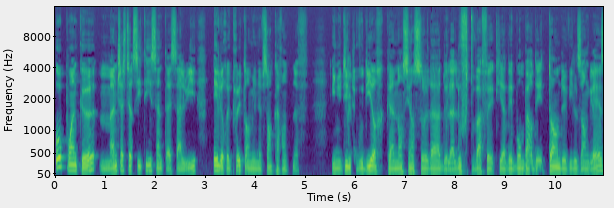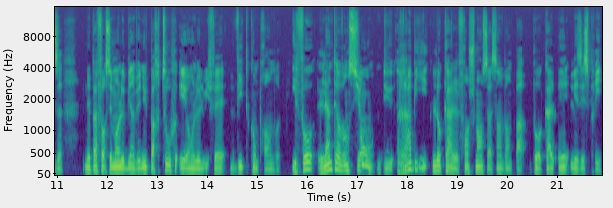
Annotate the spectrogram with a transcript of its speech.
au point que Manchester City s'intéresse à lui et le recrute en 1949. Inutile de vous dire qu'un ancien soldat de la Luftwaffe qui avait bombardé tant de villes anglaises n'est pas forcément le bienvenu partout et on le lui fait vite comprendre il faut l'intervention du rabbi local. Franchement, ça s'invente pas pour calmer les esprits.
